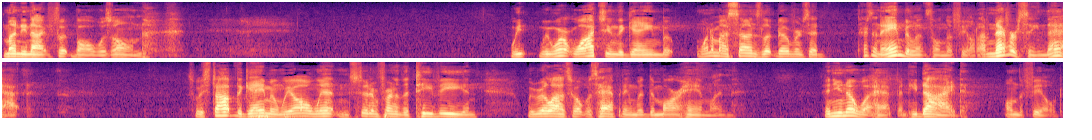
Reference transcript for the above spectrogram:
Monday night football was on. We, we weren't watching the game, but one of my sons looked over and said, there's an ambulance on the field. I've never seen that. So we stopped the game and we all went and stood in front of the TV and we realized what was happening with Damar Hamlin. And you know what happened. He died on the field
